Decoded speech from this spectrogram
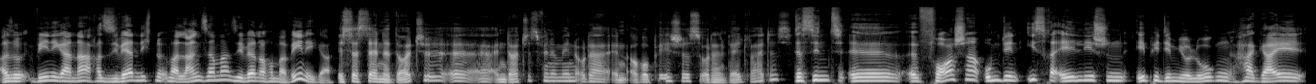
also weniger nach. Also sie werden nicht nur immer langsamer, sie werden auch immer weniger. Ist das denn eine deutsche, äh, ein deutsches Phänomen oder ein europäisches oder ein weltweites? Das sind äh, äh Forscher um den israelischen Epidemiologen Haggai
